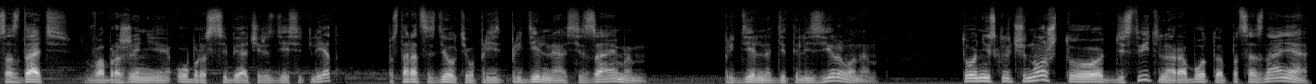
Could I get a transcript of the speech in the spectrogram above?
создать в воображении образ себя через 10 лет, постараться сделать его предельно осязаемым, предельно детализированным, то не исключено, что действительно работа подсознания,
